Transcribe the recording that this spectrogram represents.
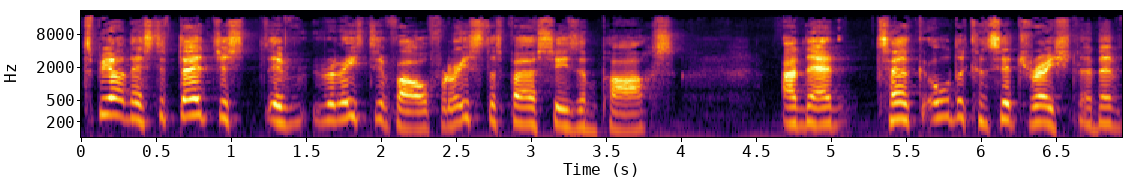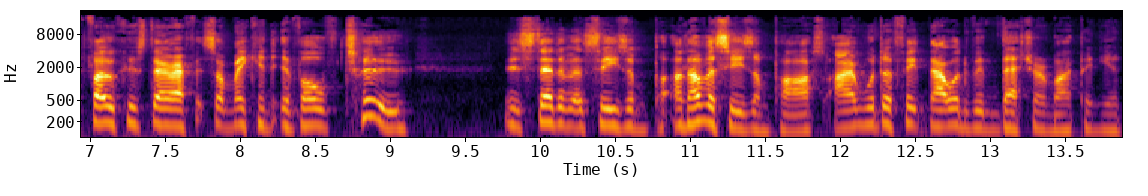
to be honest, if they'd just if released Evolve, released the first season pass, and then took all the consideration and then focused their efforts on making Evolve 2, instead of a season, another season pass, I would have think that would have been better in my opinion.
